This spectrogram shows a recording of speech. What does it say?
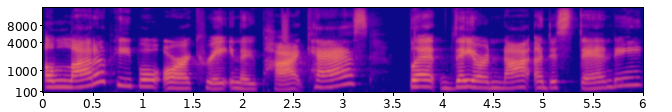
a lot of people are creating a podcast, but they are not understanding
